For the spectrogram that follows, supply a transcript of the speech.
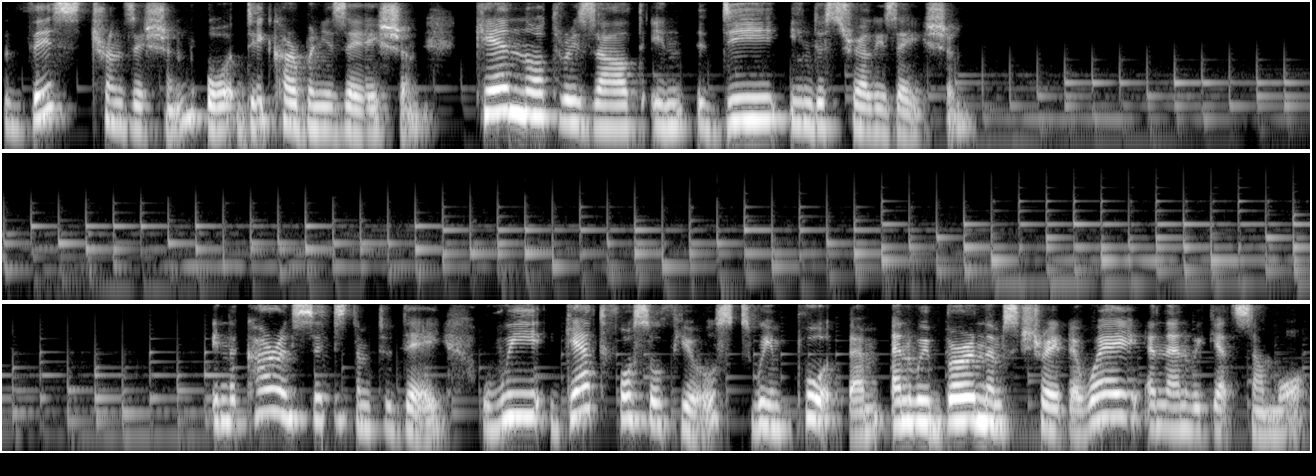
this transition or decarbonization cannot result in deindustrialization. In the current system today, we get fossil fuels, we import them, and we burn them straight away, and then we get some more.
